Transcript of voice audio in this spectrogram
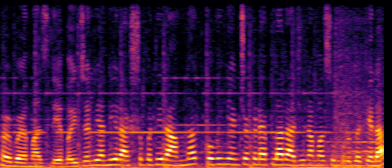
खळबळ माजली आहे बैजल यांनी राष्ट्रपती रामनाथ कोविंद यांच्याकडे आपला राजीनामा सुपूर्द केला.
